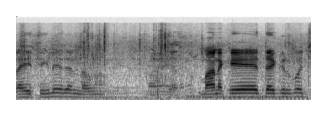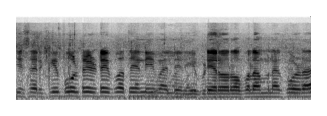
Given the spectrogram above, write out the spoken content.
రైతుకి లేదండి అవును. మనకి దగ్గరికి వచ్చేసరికి బోల్ట్ రేట్ అయిపోతాయండి మళ్ళీ. ఇప్పుడు ఇరవై రూపాయలు అమ్మినా కూడా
